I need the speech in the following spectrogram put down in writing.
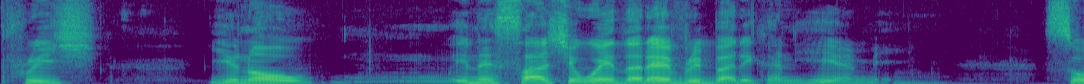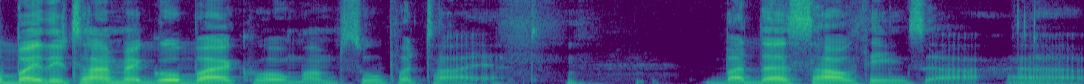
preach, you know, in a such a way that everybody can hear me. So by the time I go back home, I'm super tired. but that's how things are. Uh,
